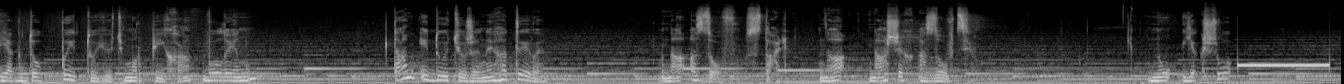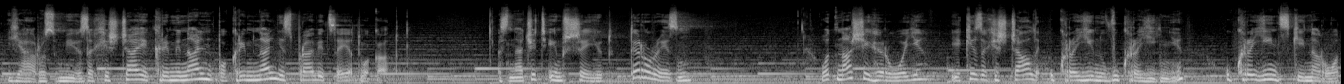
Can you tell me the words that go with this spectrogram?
як допитують морпіха Волину, там ідуть уже негативи на Азов сталь, на наших азовців. Ну, якщо я розумію, захищає криміналь... по кримінальній справі цей адвокат, значить їм шиють тероризм. От наші герої, які захищали Україну в Україні, український народ,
